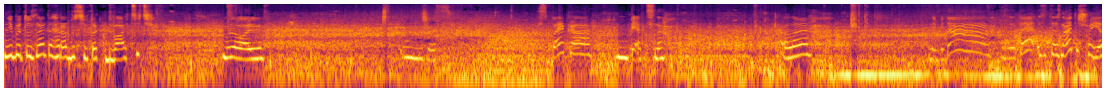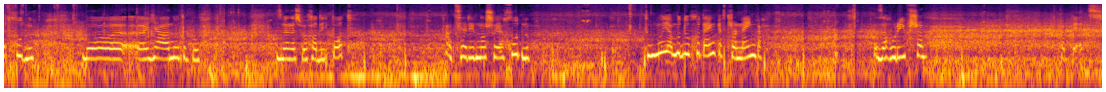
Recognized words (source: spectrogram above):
Ніби тут, знаєте, градусів так 20. Реально. Ужас. Спека пецна. Але не біда. Зате, зате знаєте, що я схудну. Бо е, я, ну, типу, з мене ж виходить пот. А це рівно, що я худну. Тому я буду худенька, стройненька. Загорівша. Капець.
